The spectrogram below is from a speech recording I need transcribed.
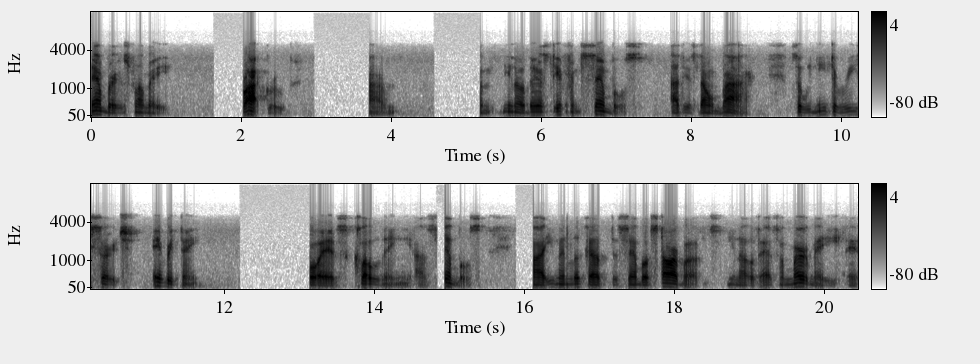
remember it's from a rock group. Um, you know, there's different symbols I just don't buy. So we need to research everything, or as clothing uh, symbols. Uh, even look up the symbol of Starbucks. You know, that's a mermaid, and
